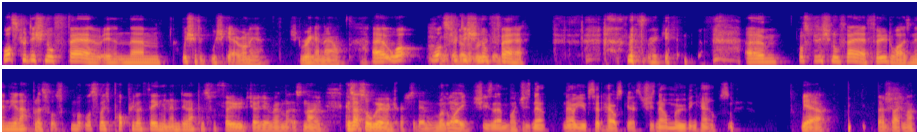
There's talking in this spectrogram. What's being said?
what's traditional fare in um we should we should get her on here. Should ring her now. Uh, what what's not going down that traditional fare? Never again. Um, what's traditional fare food wise in Indianapolis? What's what's the most popular thing in Indianapolis for food? JJ Wren, let us know because that's all we're interested in. By the go. way, she's um, she's now now you've said house guest. She's now moving house, yeah, don't blame her.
